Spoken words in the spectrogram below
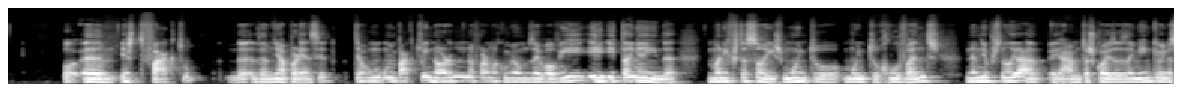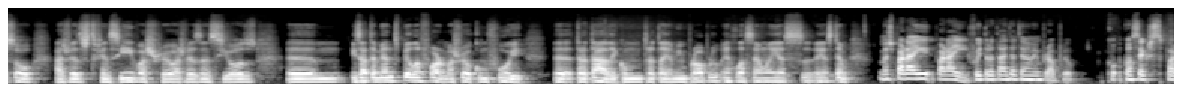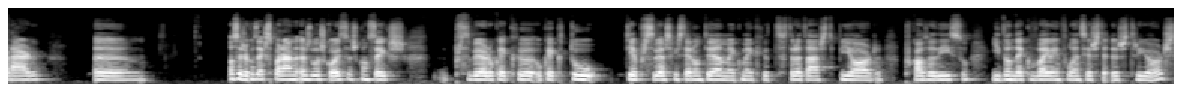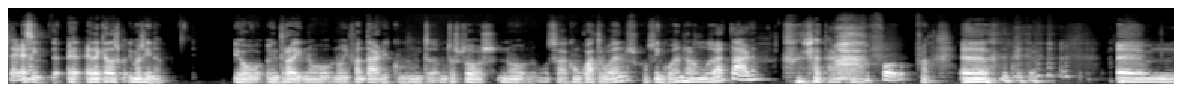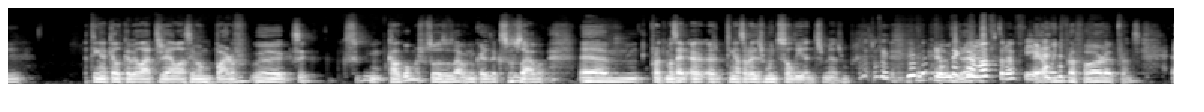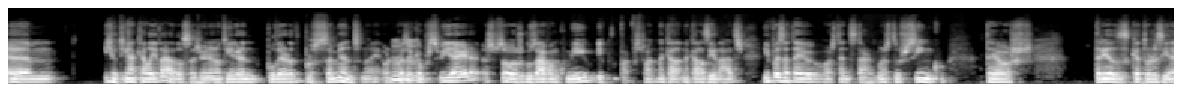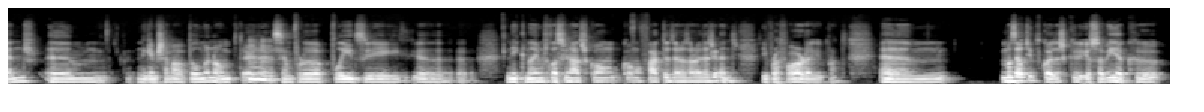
eh, este facto da, da minha aparência teve um, um impacto enorme na forma como eu me desenvolvi e, e tem ainda manifestações muito, muito relevantes na minha personalidade. E há muitas coisas em mim que eu ainda sou às vezes defensivo, acho eu, às vezes ansioso, eh, exatamente pela forma, acho eu, como fui eh, tratada e como me tratei a mim próprio em relação a esse, a esse tema. Mas para aí, para aí, fui tratar até a mim próprio. Co- Consegues separar. hum, ou seja, consegues separar as duas coisas, consegues perceber o que é que, o que, é que tu te apercebeste que isto era um tema e como é que te trataste pior por causa disso e de onde é que veio a influência exterior, externa. É assim, é, é daquelas coisas. Imagina, eu entrei no, no infantário como muita- muitas pessoas no, lá, com 4 anos, com 5 anos, já não me Já lembro. tarde. já está. Fogo. Pronto. Ah, ahm, tinha aquele cabelo à tigela, assim mesmo parvo, ah, que, se- que algumas pessoas usavam, não quero dizer que se usava. Ahm, pronto, mas era- era- tinha as orelhas muito salientes mesmo. Era muito grande. uma fotografia. era muito para fora, pronto. Um, e eu tinha aquela idade, ou seja, eu ainda não tinha grande poder de processamento, não é? A única coisa Uhum. que eu percebia era as pessoas gozavam comigo, e pá, principalmente naquela, naquelas idades, e depois até bastante tarde, mas dos 5 até aos 13, 14 anos, um, ninguém me chamava pelo meu nome, era Uhum. sempre apelidos e uh, nicknames relacionados com, com o facto de ter as orelhas grandes e para fora e pronto. Um, mas é o tipo de coisas que eu sabia que,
